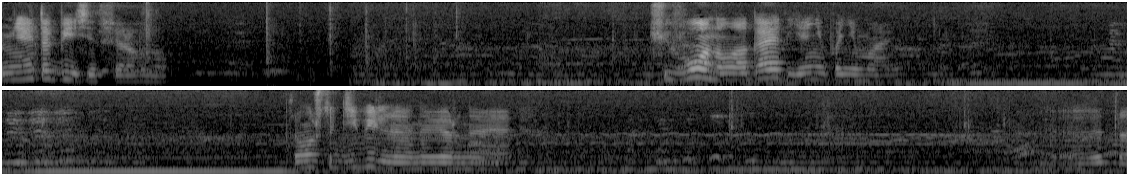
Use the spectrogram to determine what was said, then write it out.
Меня это бесит все равно. Чего оно лагает, я не понимаю. Потому что дебильная, наверное, это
